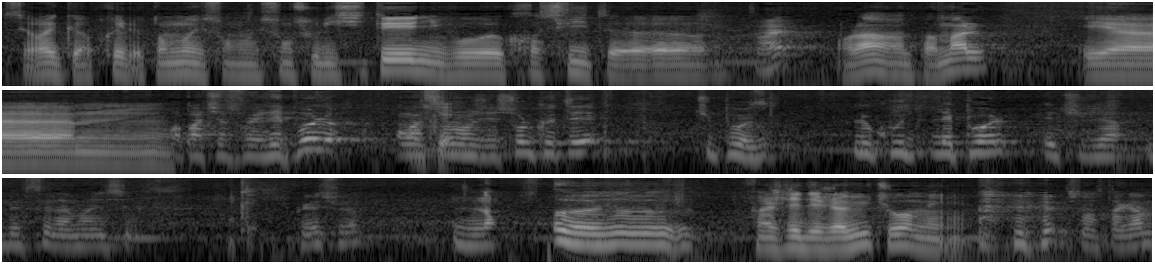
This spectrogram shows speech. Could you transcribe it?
c'est vrai qu'après, les tendons, ils sont, ils sont sollicités. Niveau euh, crossfit, euh, Ouais. voilà, hein, pas mal. Et euh, On va partir sur les épaules. On va Ok. s'allonger sur le côté. Tu poses le coude, l'épaule et tu viens baisser la main ici. Tu connais celui-là? Non. Euh, Enfin, je l'ai déjà vu, tu vois, mais Sur Instagram?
